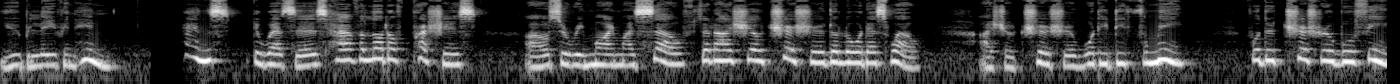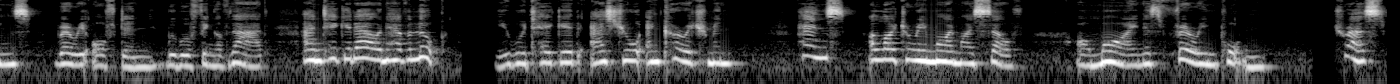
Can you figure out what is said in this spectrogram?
You believe in him. Hence, the verses have a lot of precious. I also remind myself that I shall treasure the Lord as well. I shall treasure what he did for me. For the treasurable things very often we will think of that and take it out and have a look. You will take it as your encouragement. Hence, I like to remind myself our mind is very important. Trust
